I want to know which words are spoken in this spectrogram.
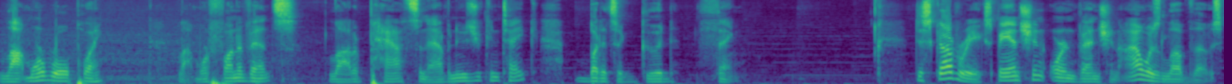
A lot more role play, a lot more fun events, a lot of paths and avenues you can take, but it's a good thing. Discovery, expansion, or invention. I always love those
